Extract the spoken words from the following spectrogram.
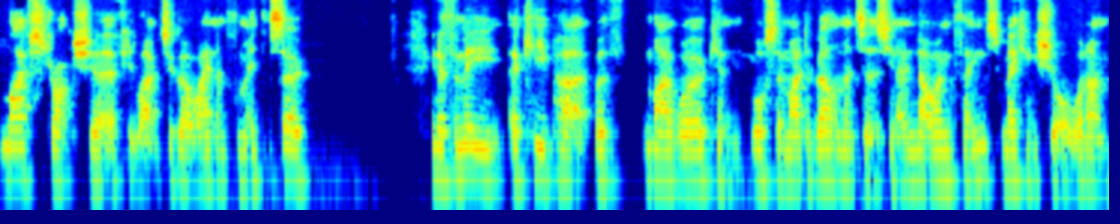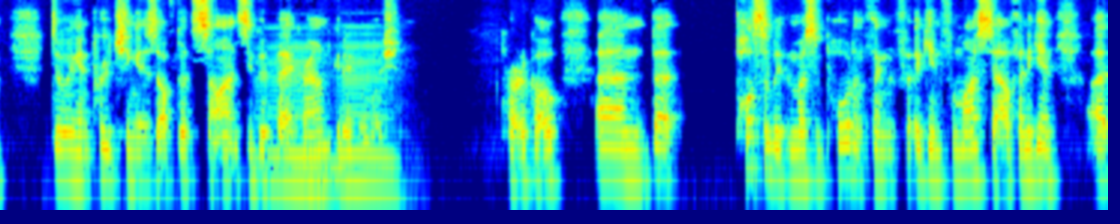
life structure, if you like, to go away and implement it. So, you know, for me, a key part with my work and also my development is, you know, knowing things, making sure what I'm doing and preaching is of good science, a good background, good Mhm. evolution protocol. Um, but possibly the most important thing, for, again, for myself, and again, I,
